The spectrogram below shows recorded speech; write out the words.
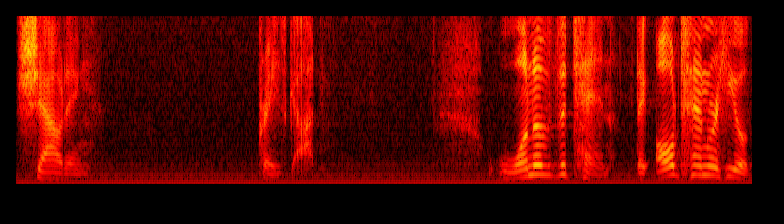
shouting, Praise God. One of the ten, they all ten were healed.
